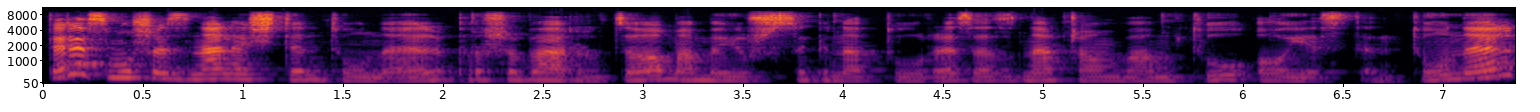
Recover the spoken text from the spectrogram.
Teraz muszę znaleźć ten tunel. Proszę bardzo, mamy już sygnaturę. Zaznaczam Wam tu, o jest ten tunel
